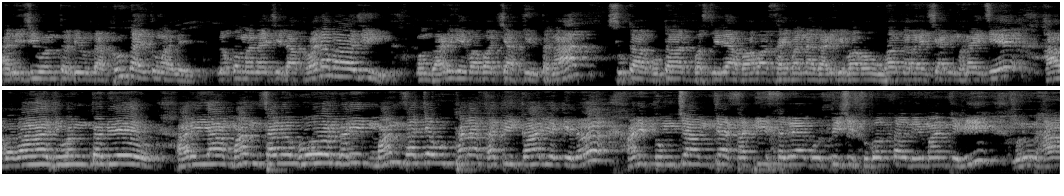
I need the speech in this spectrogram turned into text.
आणि जिवंत देव दाखवू काय तुम्हाला? लोक म्हणायचे दाखवा ना बाबाजी. मग गाडगे बाबाच्या कीर्तनात सुटा बुटात बसलेल्या बाबासाहेबांना गाडगे बाबा उभा करायचे आणि म्हणायचे हा बघा जिवंत देव अरे या माणसानं गोर गरीब माणसाच्या उत्थानासाठी कार्य केलं आणि तुमच्या आमच्यासाठी सगळ्या गोष्टीची सुबकता निर्माण केली. म्हणून हा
